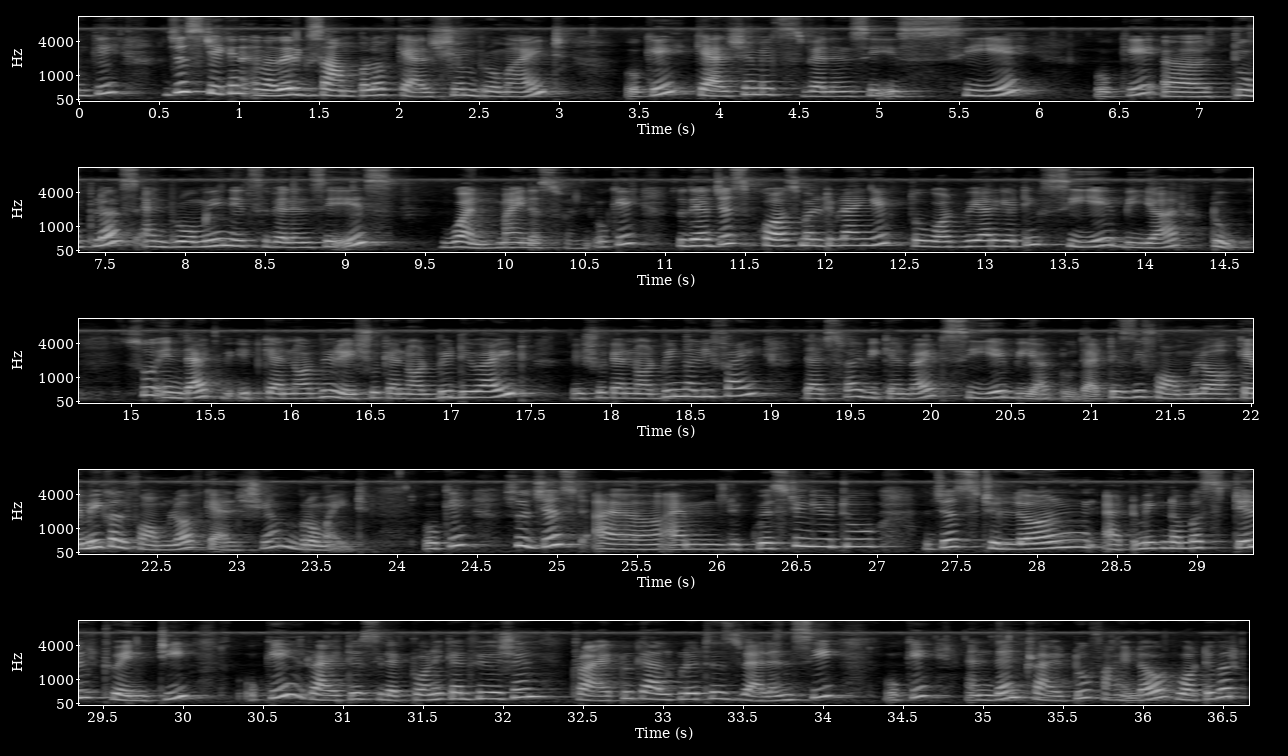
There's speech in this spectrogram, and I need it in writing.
Okay. Just take another example of calcium bromide. Okay. Calcium its valency is Ca okay. Uh, 2 plus and bromine its valency is 1 minus 1 okay? So they are just cross multiplying it. So what we are getting? CaBr2 so in that it cannot be ratio cannot be divide ratio cannot be nullify. That's why we can write CaBr2 that is the formula chemical formula of calcium bromide okay? So just uh, i'm requesting you to just learn atomic numbers till 20 okay? Write its electronic configuration try to calculate its valency okay? And then try to find out whatever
